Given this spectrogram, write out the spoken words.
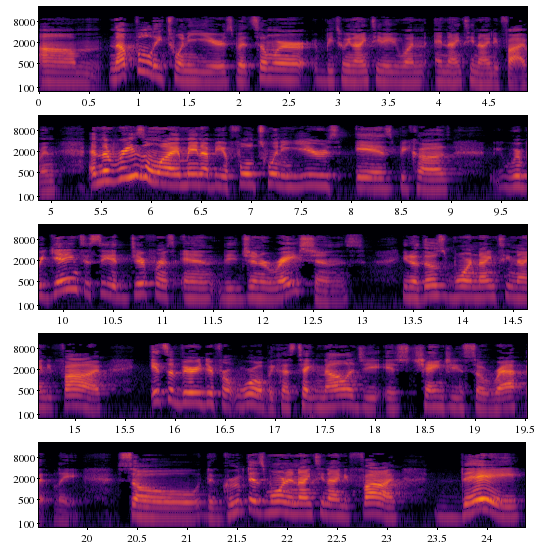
Um, not fully 20 years, but somewhere between 1981 and 1995. And and the reason why it may not be a full 20 years is because we're beginning to see a difference in the generations. You know, those born 1995, it's a very different world because technology is changing so rapidly. So the group that's born in 1995, they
